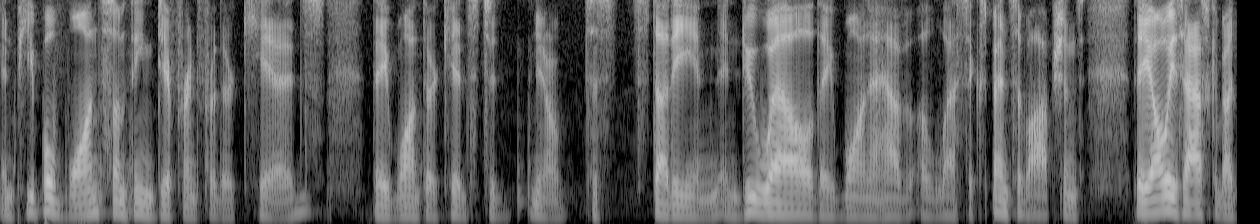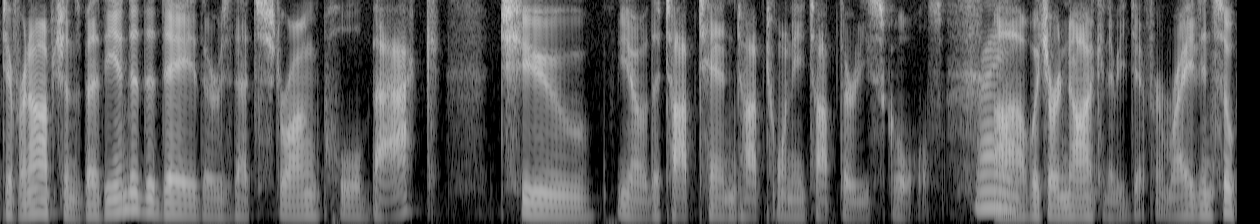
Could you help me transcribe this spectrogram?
and people want something different for their kids. They want their kids to, you know, to study and, and do well. They want to have a less expensive options. They always ask about different options, but at the end of the day, there's that strong pull back to you know the top 10 top 20 top 30 schools Right. uh, which are not going to be different right and so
